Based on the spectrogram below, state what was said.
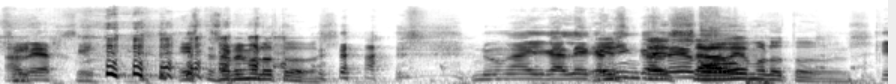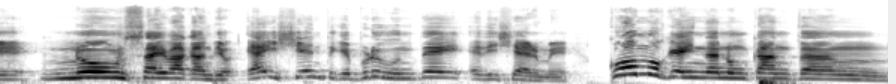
Sí, a ver. Sí. Este sabémolo todos. non hai galega Este nin galego. sabémolo todos. Que non saiba a canción. E hai xente que preguntei e dixerme, Como que aínda non cantan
